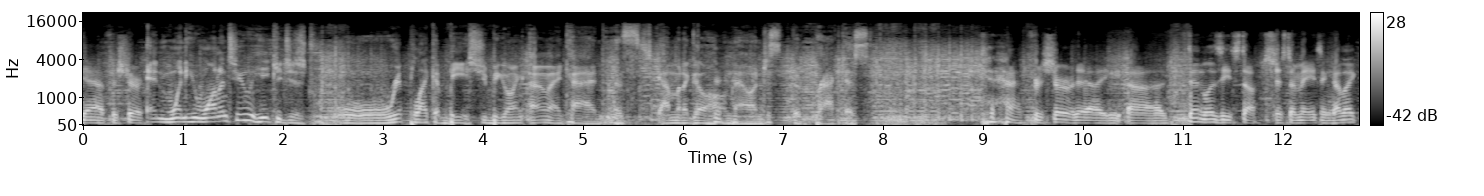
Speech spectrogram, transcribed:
Yeah, for sure. and when he wanted to, he could just rip like a beast. You'd be going, "Oh my god, I'm gonna go home now and just practice." Yeah, for sure. Yeah, uh, Thin Lizzy stuff is just amazing. I like.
